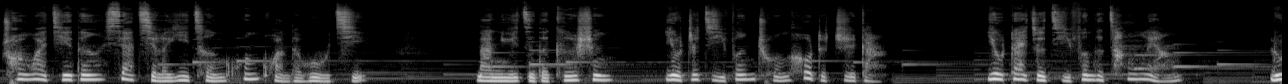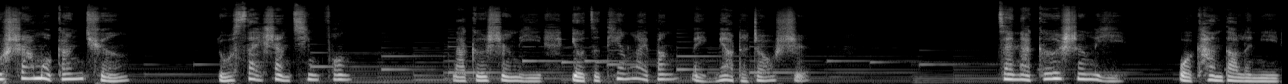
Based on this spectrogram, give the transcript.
窗外街灯下起了一层昏黄的雾气，那女子的歌声有着几分醇厚的质感。又带着几分的苍凉，如沙漠甘泉，如塞上清风。那歌声里有着天籁般美妙的招式。在那歌声里，我看到了你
